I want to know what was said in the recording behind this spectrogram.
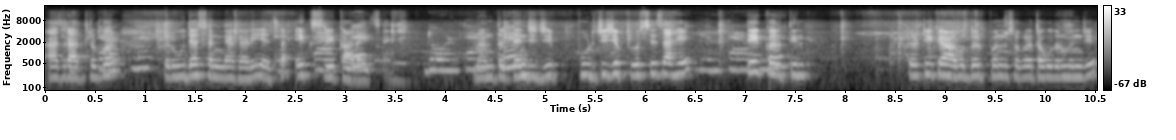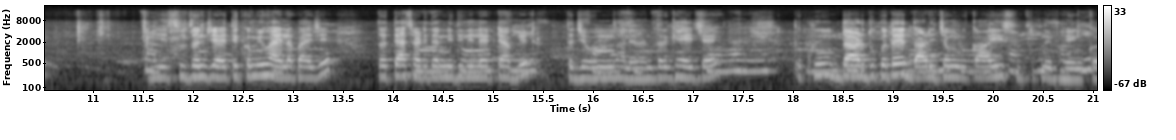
आज रात्रभर तर उद्या संध्याकाळी याचा एक्स रे काढायचा आहे नंतर त्यांची जी पुढची जी प्रोसेस आहे ते करतील तर ठीक आहे अगोदर पण सगळ्यात अगोदर म्हणजे हे सुजन जे आहे ते कमी व्हायला पाहिजे तर त्यासाठी त्यांनी दिलेले आहे टॅबलेट तर जेवण झाल्यानंतर घ्यायचे आहे तर खूप दाढ दुखत आहे दाढीच्यामुळे काही सुचत नाही भयंकर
